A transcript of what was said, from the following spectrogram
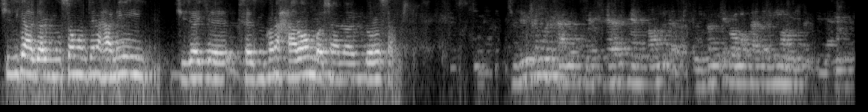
چیزی که از نظر موسی ممکنه همه این چیزهایی که خز می‌کنه حرام باشن و درست هم می‌شناسیم یعنی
